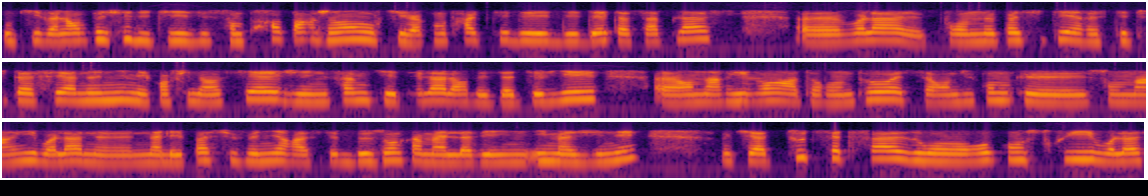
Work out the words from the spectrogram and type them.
ou qui va l'empêcher d'utiliser son propre argent, ou qui va contracter des, des dettes à sa place. Euh, voilà, pour ne pas citer et rester tout à fait anonyme et confidentiel, j'ai une femme qui était là lors des ateliers. Euh, en arrivant à Toronto, elle s'est rendue compte que son mari, voilà, n'allait pas subvenir à ses besoins comme elle l'avait imaginé. Donc il y a toute cette phase où on reconstruit voilà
